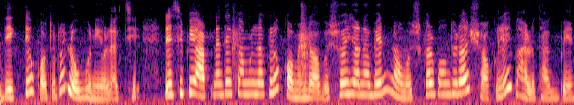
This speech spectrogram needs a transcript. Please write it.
দেখতেও কতটা লোভনীয় লাগছে। রেসিপি আপনাদের কেমন লাগল কমেন্টে অবশ্যই জানাবেন। নমস্কার বন্ধুরা, সকলেই ভালো থাকবেন।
